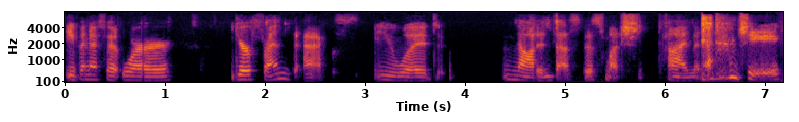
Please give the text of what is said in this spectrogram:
even if it were your friend's ex, you would not invest this much time and energy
